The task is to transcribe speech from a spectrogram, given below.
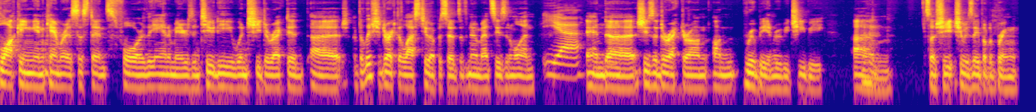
blocking and camera assistance for the animators in 2D when she directed. Uh, I believe she directed the last two episodes of Nomad season one, Yeah. and mhm. uh, she's a director on on RWBY and RWBY Chibi. Um, Mhm. So she she was able to bring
